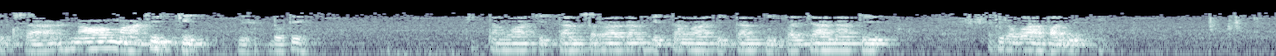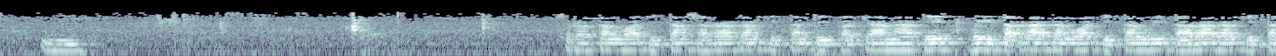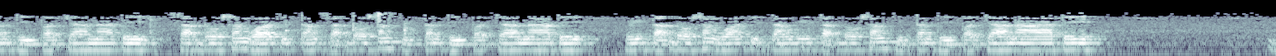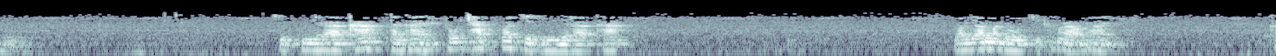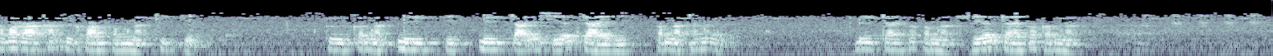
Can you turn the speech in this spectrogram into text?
ศึกษาน้อมมาที่จิตเนี่ยดูที่ ตังวาจิตตังสรากังจิตตังวาจิตตังจิปัญจานาติที่เราว่าไปนี่สรากังวาจิตตังสรากังจิตตังติปัจจานาติวิตรากังวาจิตตังวิตารากังจิตตังติปัจจานาติสัโดสังวาจิตตังสัโดสังจิตตังติปัจจานาติ วิตะโดสังวาจิตตังวิตะโดสังจิตตันติปัจจานาติจิตมีราคะท่านให้รู้ชัดว่าจิตมีราคะ เราย้อนมาดูจิตของเราได้คำว่าราคะคือความกำหนัดที่จิต คือกำหนัดดีจิตดีใจเสียใจกำหนัดทั้งนั้น ดีใจก็กำหนัด เสียใจก็กำหนัด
